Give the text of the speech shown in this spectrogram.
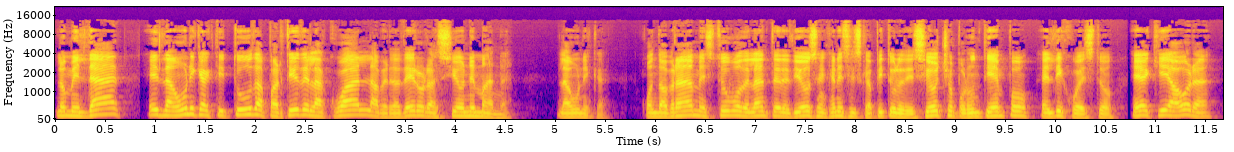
la humildad es la única actitud a partir de la cual la verdadera oración emana. La única. Cuando Abraham estuvo delante de Dios en Génesis capítulo 18 por un tiempo, él dijo esto, He aquí ahora,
